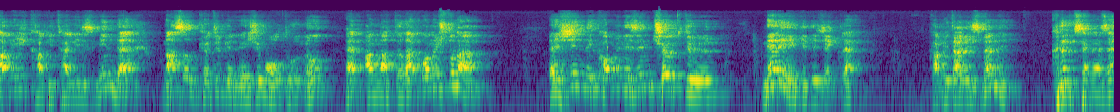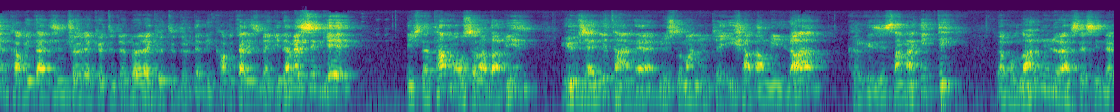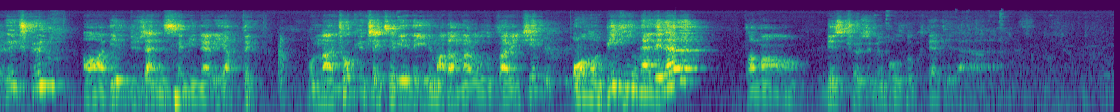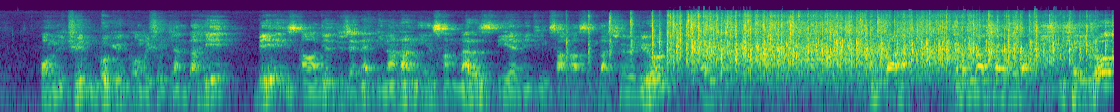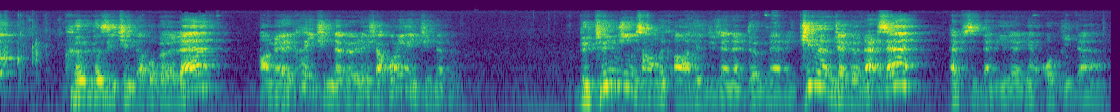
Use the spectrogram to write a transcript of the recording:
Tabii kapitalizmin de nasıl kötü bir rejim olduğunu hep anlattılar, konuştular. E şimdi komünizm çöktü. Nereye gidecekler? Kapitalizme mi? 40 sene sen kapitalizm şöyle kötüdür, böyle kötüdür dedin. Kapitalizme gidemezsin ki. İşte tam o sırada biz 150 tane Müslüman ülke iş adamıyla Kırgızistan'a gittik ve bunların üniversitesinde 3 gün adil düzen semineri yaptık. Bunlar çok yüksek seviyede ilim adamlar oldukları için onu bir dinlediler. Tamam, biz çözümü bulduk dediler. Onun için bugün konuşurken dahi biz adil düzene inanan insanlarız diye miting sahasında söylüyor. Bunda, bunda şaşıracak hiçbir şey yok. Kırgız için de bu böyle, Amerika için de böyle, Japonya için de böyle. Bütün insanlık adil düzene dönmeli. Kim önce dönerse hepsinden ileriye o gider.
